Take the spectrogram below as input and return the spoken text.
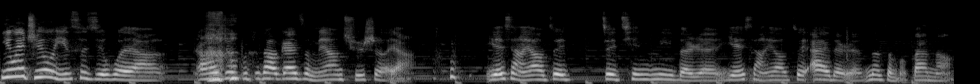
因为只有一次机会啊，然后就不知道该怎么样取舍呀，也想要最最亲密的人，也想要最爱的人，那怎么办呢？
